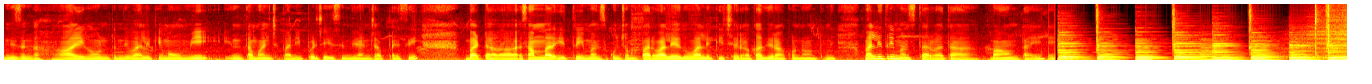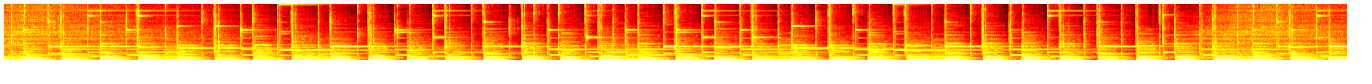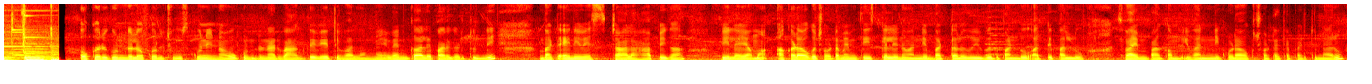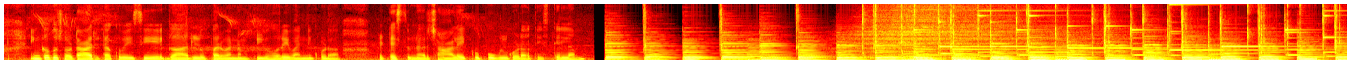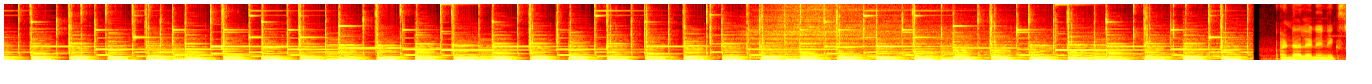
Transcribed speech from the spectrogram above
నిజంగా హాయిగా ఉంటుంది వాళ్ళకి. మా మమ్మీ ఇంత మంచి పని ఇప్పుడు చేసింది అని చెప్పేసి. బట్ సమ్మర్ ఈ త్రీ మంత్స్ కొంచెం పర్వాలేదు. వాళ్ళకి చిరాకు అది రాకుండా ఉంటుంది. మళ్ళీ త్రీ మంత్స్ తర్వాత బాగుంటాయి. ఒకరి గుండెలు ఒకరు చూసుకుని నవ్వుకుంటున్నారు. వాగ్దేవి అయితే వాళ్ళన్న వెనకాలే పరిగెడుతుంది. బట్ ఎనీవేస్ చాలా హ్యాపీగా ఫీల్ అయ్యాము. అక్కడ ఒక చోట మేము తీసుకెళ్ళినవన్నీ బట్టలు వివిధ పండు అరటిపళ్ళు స్వయంపాకం ఇవన్నీ కూడా ఒక చోట అయితే పెడుతున్నారు. ఇంకొక చోట అరిటాకు వేసి గారెలు పరవన్నం పులిహోర ఇవన్నీ కూడా పెట్టేస్తున్నారు. చాలా ఎక్కువ పువ్వులు కూడా తీసుకెళ్ళాం.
